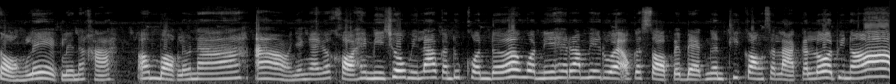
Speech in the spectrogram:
สองเลขเลยนะคะ อ้อมบอกแล้วนะอ้าวยังไงก็ขอให้มีโชคมีลาบกันทุกคนเด้องวดนี้ให้ร่ำให้รวยเอากระสอบไปแบกเงินที่กองสลากกันโลดพี่น้อง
